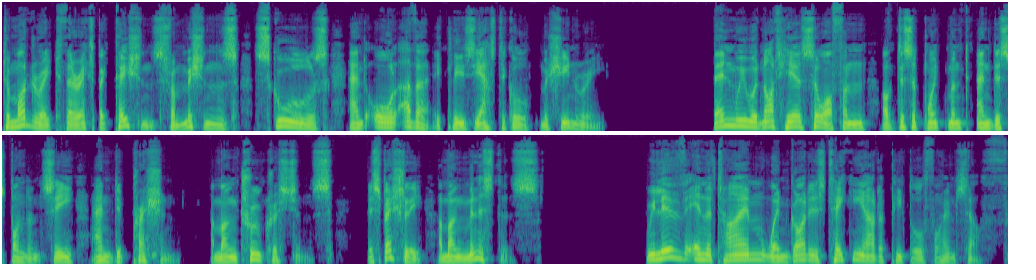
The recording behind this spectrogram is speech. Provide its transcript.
to moderate their expectations from missions, schools, and all other ecclesiastical machinery. Then we would not hear so often of disappointment and despondency and depression among true Christians, especially among ministers. We live in the time when God is taking out a people for himself.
